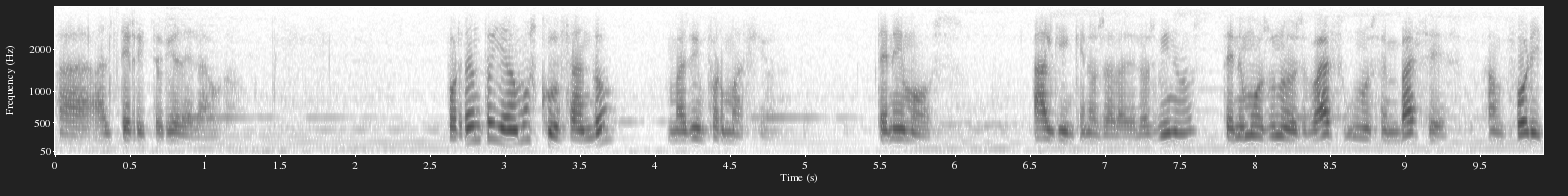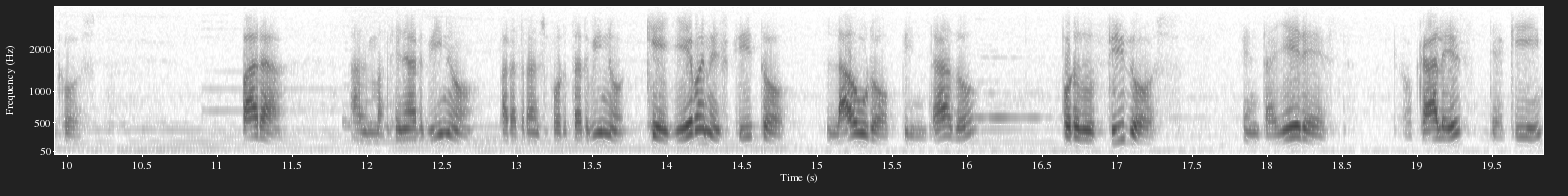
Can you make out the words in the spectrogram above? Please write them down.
al territorio del Lauro. Por tanto, ya vamos cruzando más información. Tenemos alguien que nos habla de los vinos, tenemos unos, unos envases anfóricos para almacenar vino, para transportar vino, que llevan escrito Lauro pintado, producidos en talleres locales de aquí.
